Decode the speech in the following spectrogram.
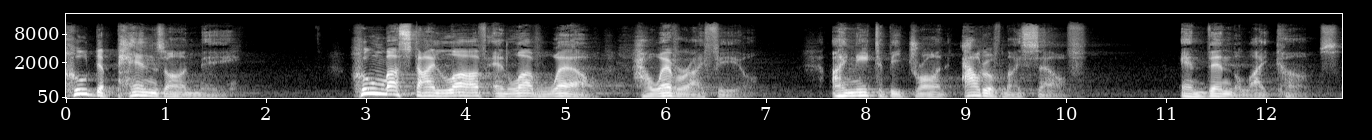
Who depends on me? Who must I love and love well, however I feel? I need to be drawn out of myself, and then the light comes.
